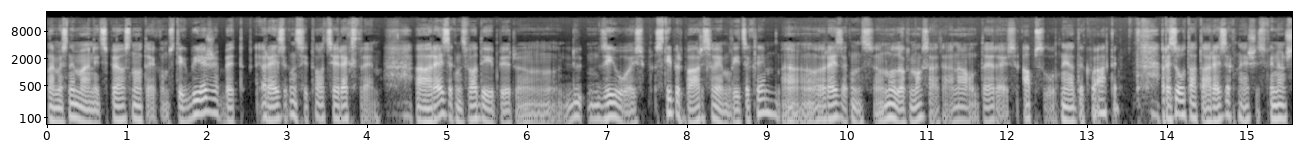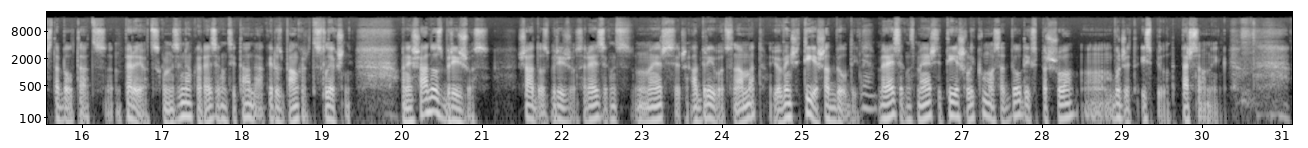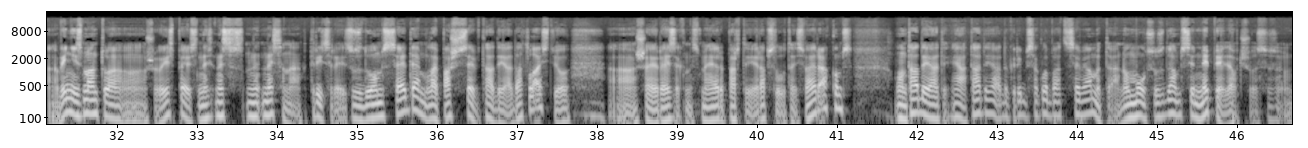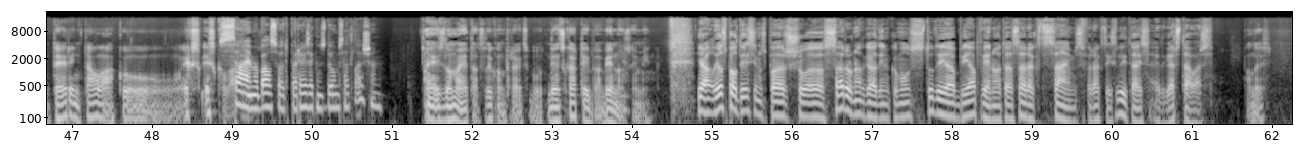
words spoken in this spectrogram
Lai mēs nemainītu spēles noteikumus tik bieži, bet Reizeknas situācija ir ekstrēma. Reizeknas vadība ir dzīvojusi stipri pāri saviem līdzekļiem. Reizeknas nodokļu maksātāja naudu tērējusi absolūti neadekvāti. Rezultātā Reizeknē ir šis finanšu stabilitātes periods, ka mēs zinām, ka Reizekna citādāk ir uz bankrota sliekšņa. Un ja šādos brīžos šādos brīžos Reizeknas mērs ir atbrīvots no amata, jo viņš ir tieši atbildīgs. Jā. Reizeknas mērs ir tieši likumos atbildīgs par šo uh, budžeta izpildi personīgi. Uh, viņi izmanto uh, šo iespēju nes, nes, nesanākt trīs reizes uz domas sēdēm, lai paši sevi tādējādi atlaistu, jo uh, šai Reizeknas mēra partija ir absolūtais vairākums. Un tādējādi, jā, tādējādi grib saglabāt sevi amatā. Nu, mūsu uzdevums ir nepieļaut šos tēriņu tālāku eskalāciju. Saima balsot par Reizeknas domas atlaišanu? Es domāju, ja tāds likuma projekts būtu dienas kārtībā, viennozīmīgi. Jā, liels paldies jums par šo sarunu. Atgādinu, ka mūsu studijā bija apvienotā saraksta saimnes frakcijas vadītājs Edgars Tavārs. Paldies!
